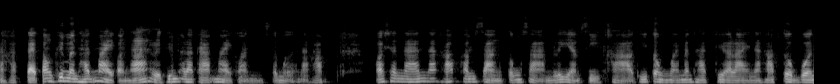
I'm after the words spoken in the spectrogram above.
นะครับแต่ต้องขึ้นบรรทัดใหม่ก่อนนะ หรือขึ้น Paragraph ใหม่ก่อนเสมอนะครับ เพราะฉะนั้นนะครับคำสั่งตรงสามเหลี่ยมสีขาวที่ตรงไม้บรรทัดคืออะไรนะครับ ตัวบน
